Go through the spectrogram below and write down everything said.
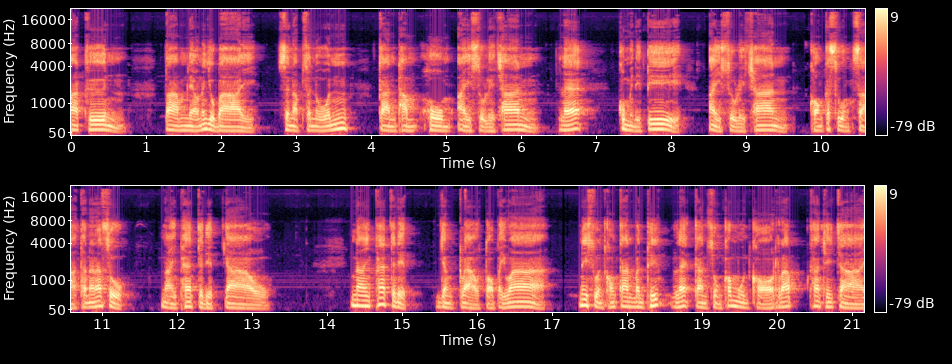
มากขึ้น ตามแนวนโยบาย สนับสนุน การทำ Home Isolation และ Community Isolation ของกระทรวงสาธารณสุขนายแพทย์เจเด็ดกล่าวนายแพทย์เจเด็ดยังกล่าวต่อไปว่า ในส่วนของการบันทึกและการส่งข้อมูลขอรับค่าใช้จ่าย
